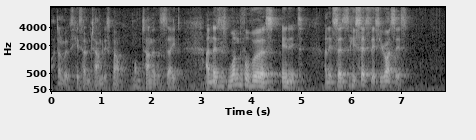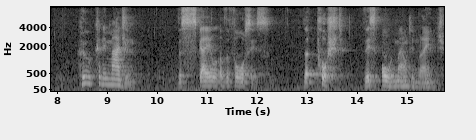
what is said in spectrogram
I don't know if it's his hometown, but it's about Montana, the state. And there's this wonderful verse in it, and it says, he says this, he writes this, Who can imagine the scale of the forces that pushed this old mountain range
